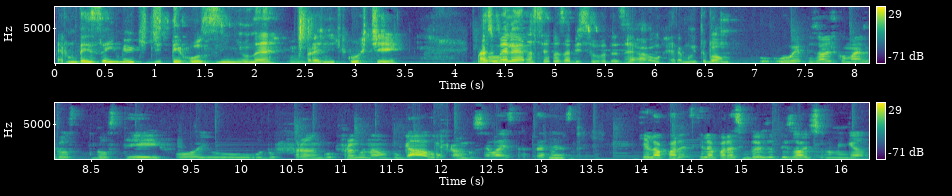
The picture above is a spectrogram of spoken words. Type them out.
Era um desenho meio que de terrorzinho, né? Uhum. Pra gente curtir. Mas o melhor era as cenas absurdas, real. Era muito bom. O, o episódio que eu mais gos- gostei foi o, o do frango. Frango não, do galo, frango, sei lá, extraterrestre. Que ele, aparece, que ele aparece em dois episódios, se eu não me engano.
